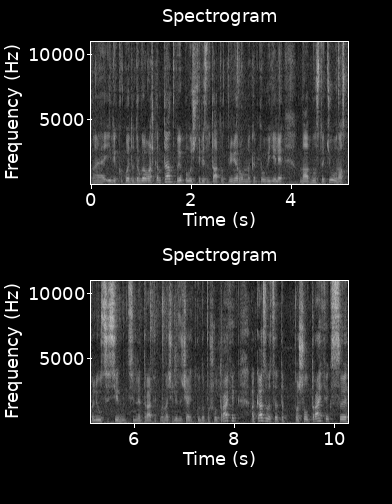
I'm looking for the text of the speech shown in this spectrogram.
э, или какой-то другой ваш контент, вы получите результат. Вот, к примеру, мы как-то увидели на одну статью, у нас полился силь, сильный трафик. Мы начали изучать, откуда пошел трафик. Оказывается, это пошел трафик с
